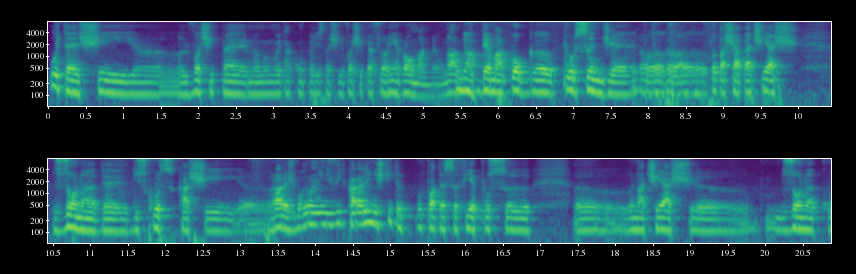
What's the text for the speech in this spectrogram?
uite și uh, îl văd și pe, mă, mă uit acum pe listă și îl văd și pe Florin Roman, un alt da. demagog uh, pur sânge, da, da, da, da, da. tot așa pe aceeași zonă de discurs ca și uh, Rareș Bogdan, un individ care liniștit poate să fie pus uh, în aceeași uh, zonă cu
